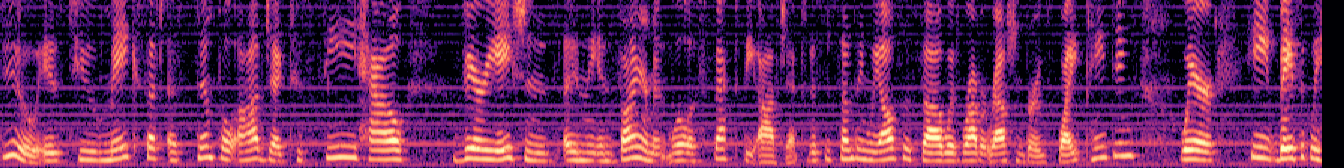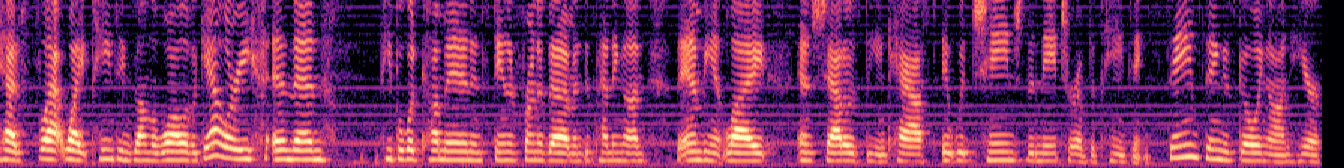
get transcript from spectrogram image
do is to make such a simple object to see how variations in the environment will affect the object. This is something we also saw with Robert Rauschenberg's white paintings where he basically had flat white paintings on the wall of a gallery and then people would come in and stand in front of them and depending on the ambient light and shadows being cast it would change the nature of the painting. Same thing is going on here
